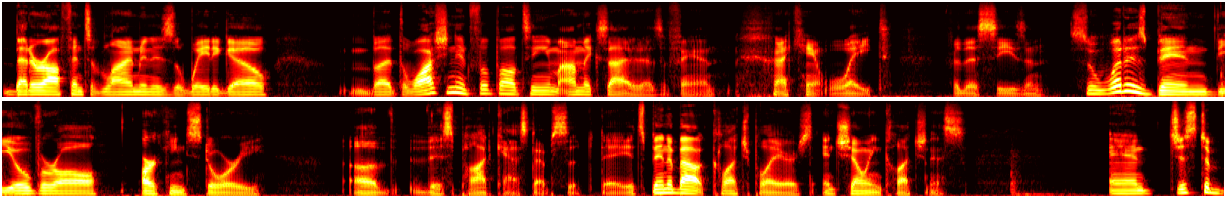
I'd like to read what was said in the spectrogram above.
better offensive lineman is the way to go. But the Washington football team, I'm excited as a fan. I can't wait for this season. So, what has been the overall arcing story of this podcast episode today. It's been about clutch players and showing clutchness. And just to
